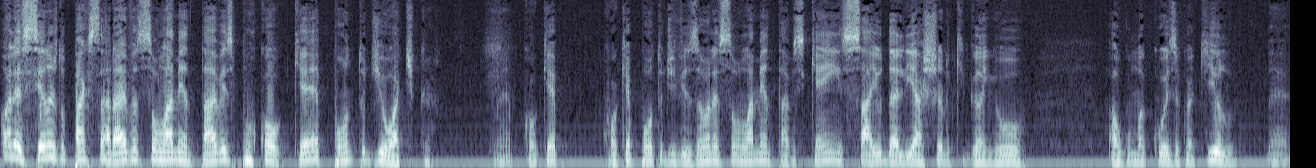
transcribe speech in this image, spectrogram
Olha, as cenas do Parque Saraiva são lamentáveis por qualquer ponto de ótica. Né? Qualquer, qualquer ponto de visão, elas são lamentáveis. Quem saiu dali achando que ganhou alguma coisa com aquilo, né?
